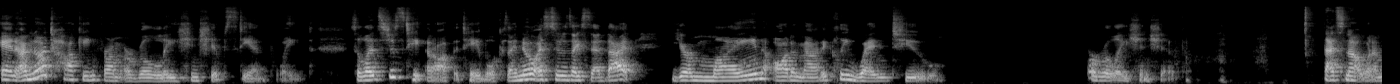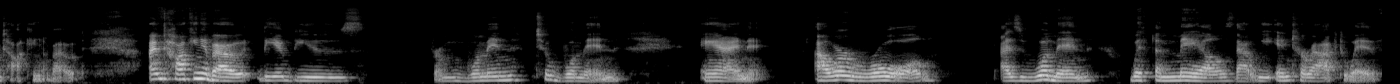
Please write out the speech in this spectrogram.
And I'm not talking from a relationship standpoint. So let's just take that off the table because I know as soon as I said that, your mind automatically went to a relationship. That's not what I'm talking about. I'm talking about the abuse from woman to woman and our role as women with the males that we interact with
